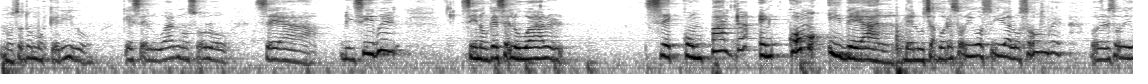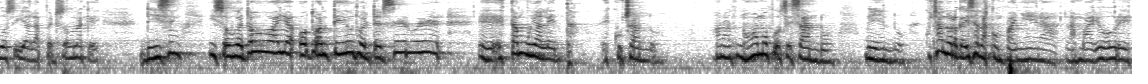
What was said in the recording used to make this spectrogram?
nosotros hemos querido que ese lugar no solo sea visible, sino que ese lugar se comparta en como ideal de lucha. Por eso digo sí a los hombres, por eso digo sí a las personas que dicen, y sobre todo haya otro antídoto, el tercero es eh, estar muy alerta, escuchando. Nos vamos procesando, viendo, escuchando lo que dicen las compañeras, las mayores,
